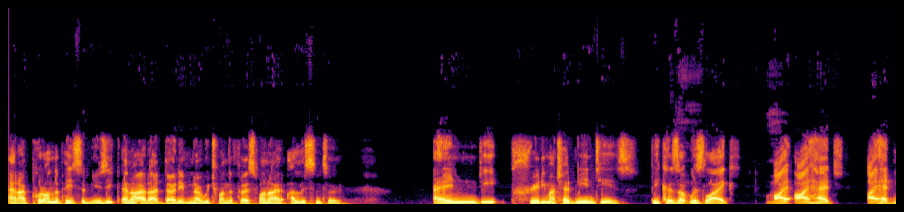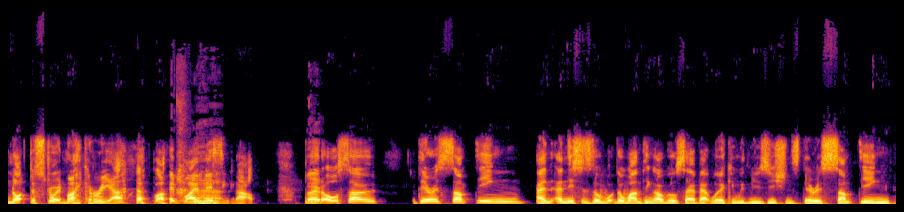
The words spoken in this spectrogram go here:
and I put on the piece of music, and I, I don't even know which one the first one I, I listened to and it pretty much had me in tears because it was like I, I had I had not destroyed my career by, by messing it up, but also there is something, and, and this is the the one thing I will say about working with musicians. There is something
